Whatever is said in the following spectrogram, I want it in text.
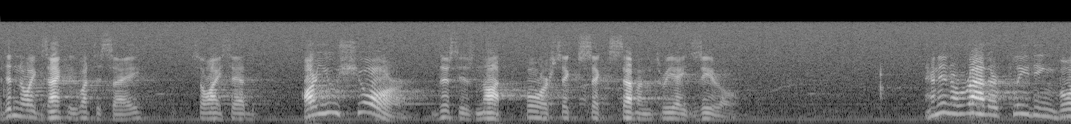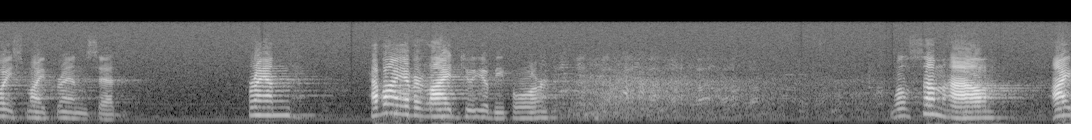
I didn't know exactly what to say, so I said, Are you sure this is not 4667380. And in a rather pleading voice, my friend said, Friend, have I ever lied to you before? well, somehow I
